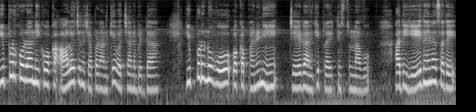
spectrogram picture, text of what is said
ఇప్పుడు కూడా నీకు ఒక ఆలోచన చెప్పడానికే వచ్చాను బిడ్డ. ఇప్పుడు నువ్వు ఒక పనిని చేయడానికి ప్రయత్నిస్తున్నావు. అది ఏదైనా సరే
